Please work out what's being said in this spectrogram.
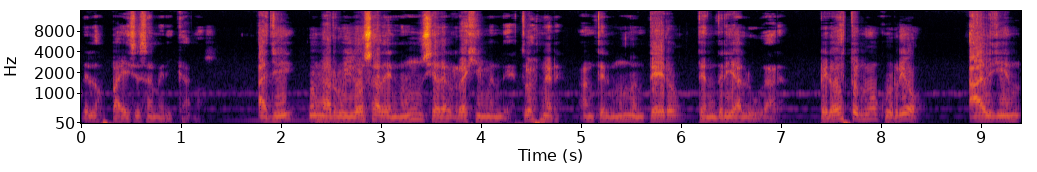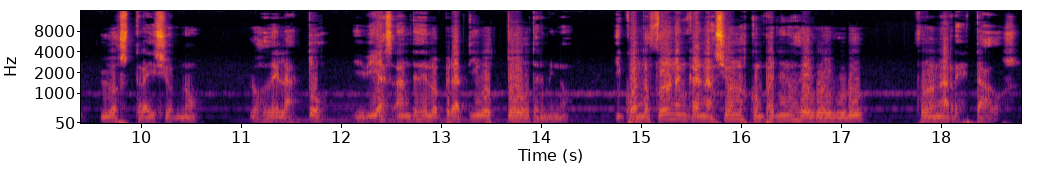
de los países americanos. Allí, una ruidosa denuncia del régimen de Stroessner ante el mundo entero tendría lugar. Pero esto no ocurrió. Alguien los traicionó, los delató y días antes del operativo todo terminó. Y cuando fueron a Encarnación los compañeros de Goiburú fueron arrestados.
